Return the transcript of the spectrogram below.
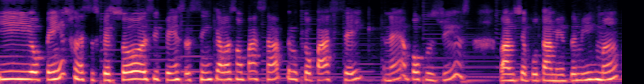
E eu penso nessas pessoas e penso assim que elas vão passar pelo que eu passei, né, há poucos dias, lá no sepultamento da minha irmã,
